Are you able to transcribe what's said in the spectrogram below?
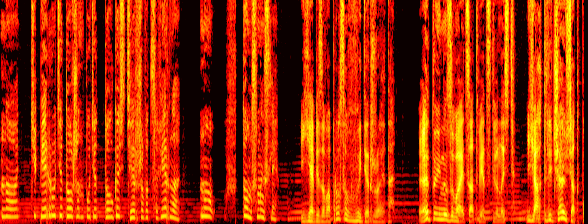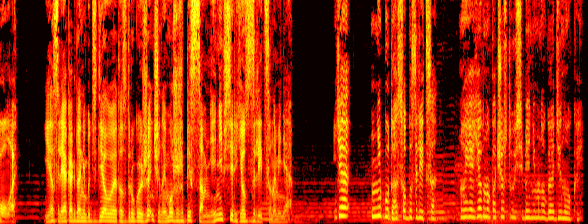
Но теперь Руди должен будет долго сдерживаться, верно? Ну, в том смысле. Я без вопросов выдержу это. Это и называется ответственность. Я отличаюсь от пола. Если я когда-нибудь сделаю это с другой женщиной, можешь без сомнений всерьез злиться на меня. Я не буду особо злиться, но я явно почувствую себя немного одинокой.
